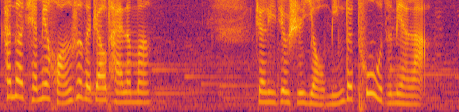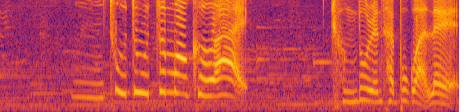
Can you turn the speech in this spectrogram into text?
看到前面黄色的招牌了吗？这里就是有名的兔子面啦。嗯，兔兔这么可爱，成都人才不管嘞。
